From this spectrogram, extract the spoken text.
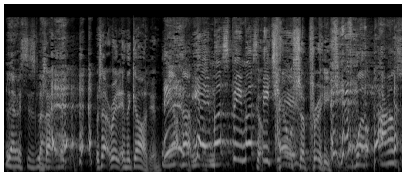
Lewis is laughing. Was that written in The Guardian? Yeah, that, yeah it must be, must be true. Hell surprise. well, as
